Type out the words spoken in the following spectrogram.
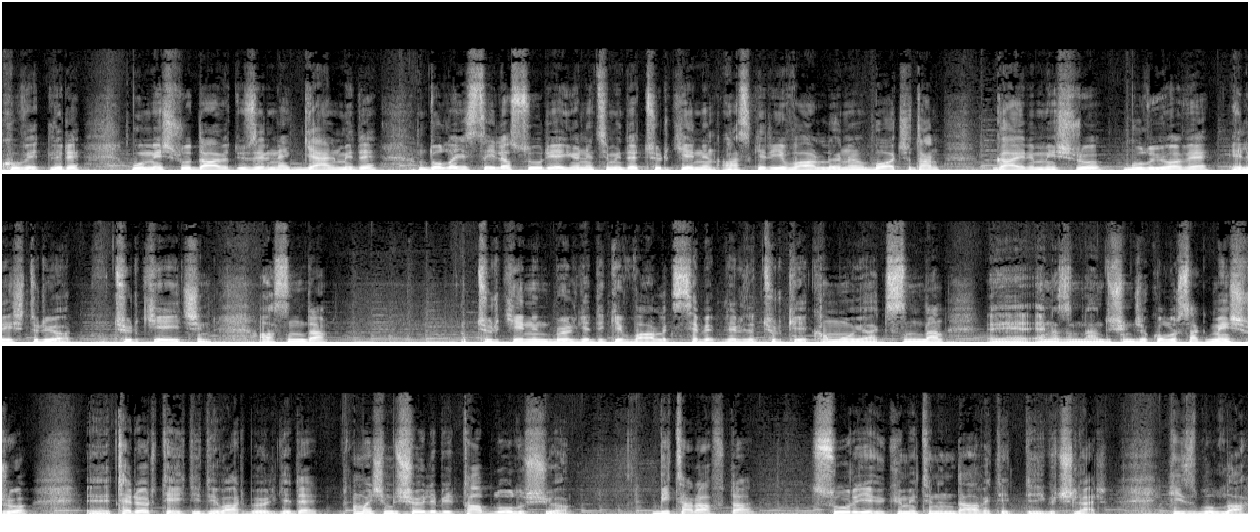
kuvvetleri bu meşru davet üzerine gelmedi. Dolayısıyla Suriye yönetimi de Türkiye'nin askeri varlığını bu açıdan gayrimeşru buluyor ve eleştiriyor. Türkiye için aslında Türkiye'nin bölgedeki varlık sebepleri de Türkiye kamuoyu açısından e, en azından düşünecek olursak meşru. E, terör tehdidi var bölgede ama şimdi şöyle bir tablo oluşuyor. Bir tarafta Suriye hükümetinin davet ettiği güçler, Hizbullah,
